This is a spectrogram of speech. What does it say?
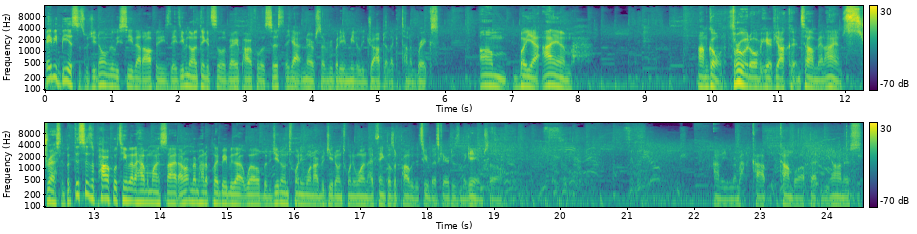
Baby B assist, which you don't really see that often these days, even though I think it's still a very powerful assist. They got nerfed, so everybody immediately dropped it like a ton of bricks. Um, but yeah, I am I'm going through it over here if y'all couldn't tell, man. I am stressing. But this is a powerful team that I have on my side. I don't remember how to play Baby that well, but Vegito and 21 are Vegito and 21. I think those are probably the two best characters in the game, so... I don't even remember how to combo off that, to be honest.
